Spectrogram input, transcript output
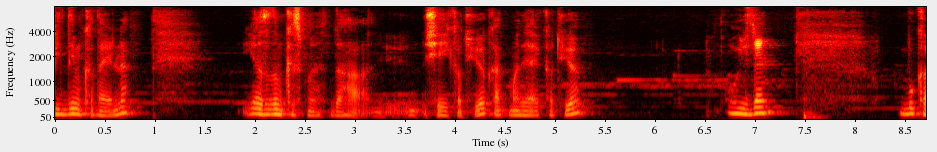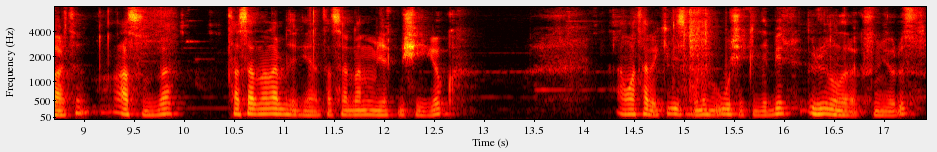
bildiğim kadarıyla yazılım kısmı daha e, şeyi katıyor. Katma değer katıyor. O yüzden bu kartı aslında tasarlanabilir. Yani tasarlanmayacak bir şey yok. Ama tabii ki biz bunu bu şekilde bir ürün olarak sunuyoruz.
